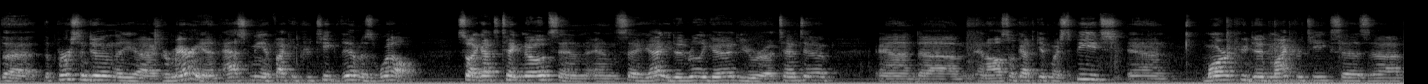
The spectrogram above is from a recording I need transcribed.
the, the person doing the uh, grammarian asked me if I could critique them as well. So I got to take notes and, and say, yeah, you did really good. You were attentive. And, um, and I also got to give my speech. And Mark, who did my critique, says, uh,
